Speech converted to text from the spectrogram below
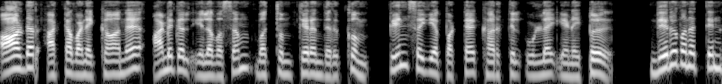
ஆர்டர் அட்டவணைக்கான அணுகல் இலவசம் மற்றும் திறந்திருக்கும் பின் செய்யப்பட்ட கருத்தில் உள்ள இணைப்பு. நிறுவனத்தின்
